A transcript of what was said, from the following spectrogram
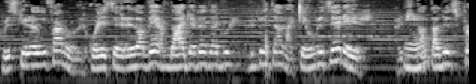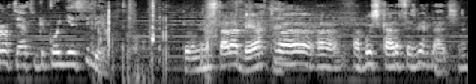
Por isso que Jesus falou, conhecereis a verdade, a verdade vos libertará. Quem conhecereis? A gente está uhum. tá nesse processo de conhecimento. Pelo menos estar aberto é. a, a, a, buscar essas verdades. Né?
